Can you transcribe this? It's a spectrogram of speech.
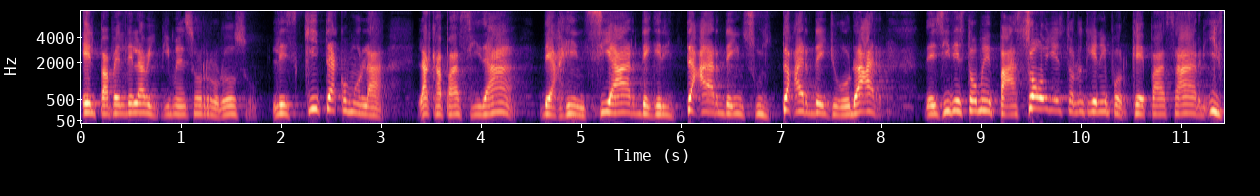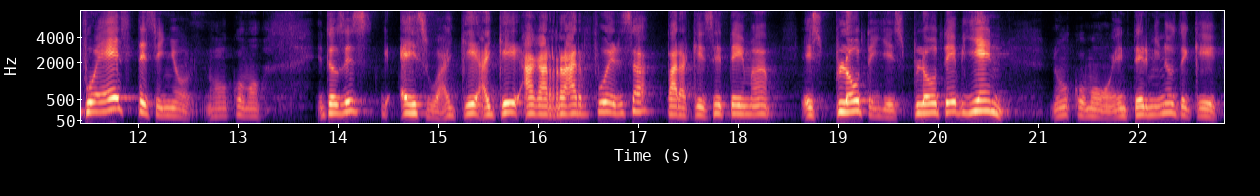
el papel de la víctima es horroroso, les quita como la, la capacidad de agenciar, de gritar, de insultar, de llorar, de decir esto me pasó y esto no tiene por qué pasar y fue este señor, ¿no? Como entonces eso, hay que hay que agarrar fuerza para que ese tema explote y explote bien, ¿no? Como en términos de que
